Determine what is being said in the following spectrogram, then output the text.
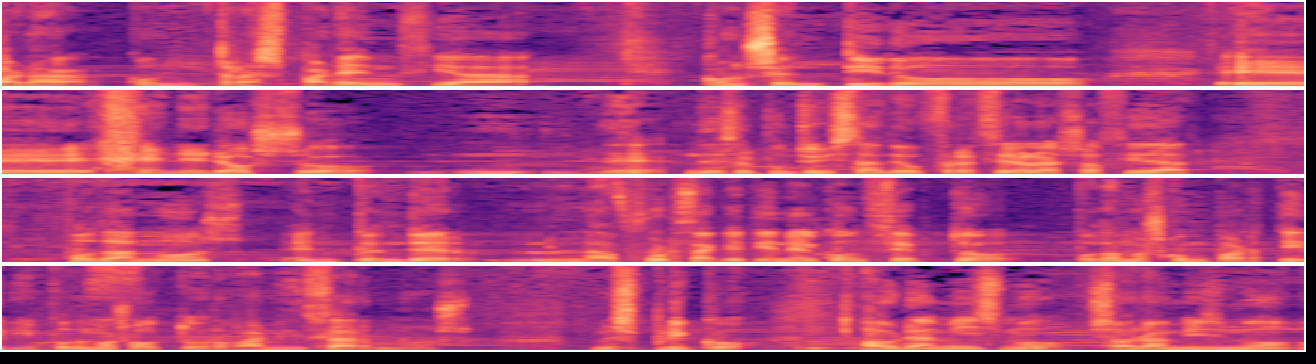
para con transparencia, con sentido eh, generoso, ¿eh? desde el punto de vista de ofrecer a la sociedad, podamos entender la fuerza que tiene el concepto, podamos compartir y podamos autoorganizarnos. ¿Me explico? Ahora mismo, pues ahora mismo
